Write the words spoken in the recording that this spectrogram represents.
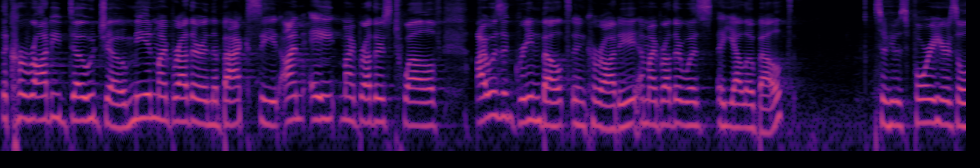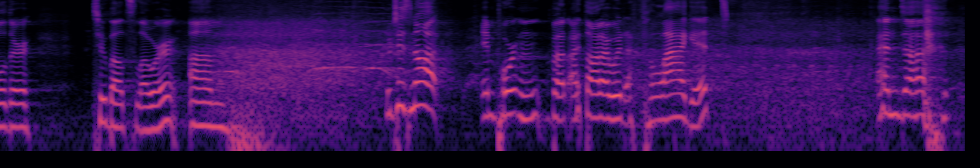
the karate dojo, me and my brother in the back seat. I'm eight, my brother's 12. I was a green belt in karate, and my brother was a yellow belt. So he was four years older, two belts lower, um, which is not important, but I thought I would flag it. And uh,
